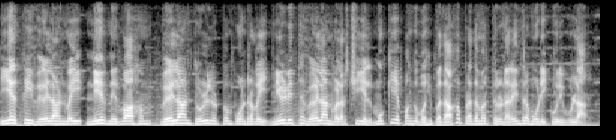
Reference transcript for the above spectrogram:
இயற்கை வேளாண்மை நீர் நிர்வாகம் வேளாண் தொழில்நுட்பம் போன்றவை நீடித்த வேளாண் வளர்ச்சியில் முக்கிய பங்கு வகிப்பதாக பிரதமர் திரு நரேந்திர மோடி கூறியுள்ளார்.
